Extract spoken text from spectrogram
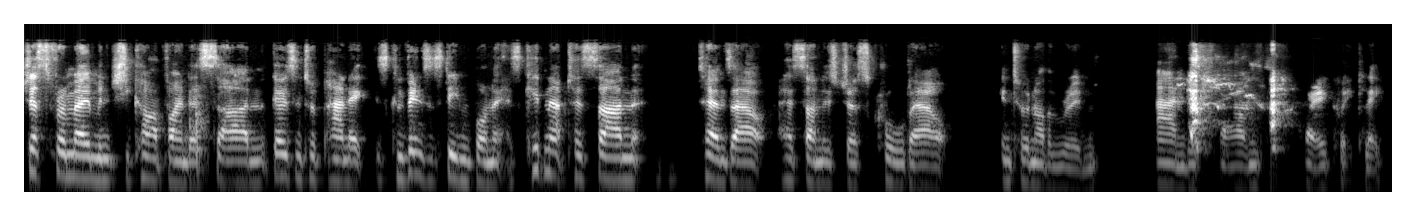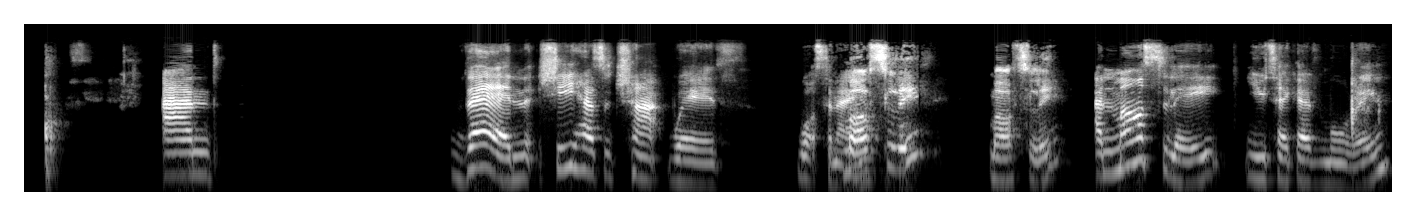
Just for a moment, she can't find her son, goes into a panic, is convinced that Stephen Bonnet has kidnapped her son. Turns out her son has just crawled out into another room and is found very quickly. And then she has a chat with what's her name? Marsali. Marsali. And Marsali, you take over Maureen.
